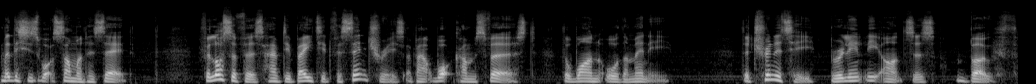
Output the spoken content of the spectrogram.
But this is what someone has said. Philosophers have debated for centuries about what comes first, the one or the many. The Trinity brilliantly answers both.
